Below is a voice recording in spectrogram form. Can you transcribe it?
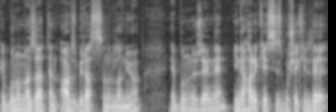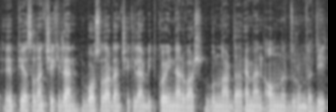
E, bununla zaten arz biraz sınırlanıyor. E, bunun üzerine yine hareketsiz bu şekilde e, piyasadan çekilen, borsalardan çekilen bitcoinler var. Bunlar da hemen alınır durumda değil.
